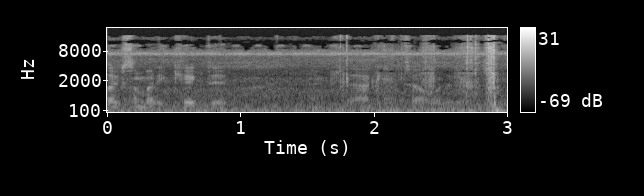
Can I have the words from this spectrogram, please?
like somebody kicked it. Actually, I can't tell what it is.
